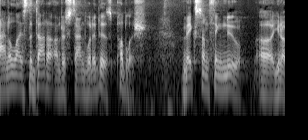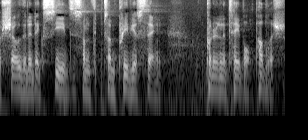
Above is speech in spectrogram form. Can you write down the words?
Analyze the data, understand what it is, publish. Make something new, uh, you know, show that it exceeds some, some previous thing. Put it in a table, publish.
